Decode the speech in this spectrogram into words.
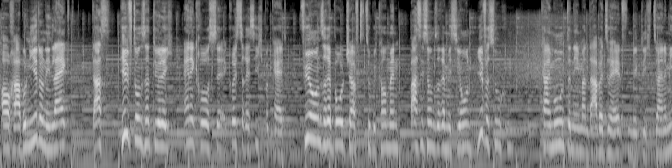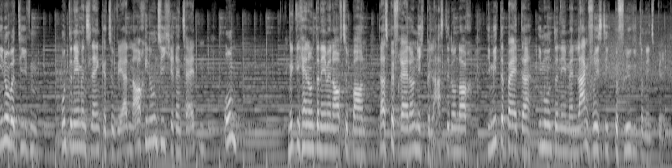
auch abonniert und ihn liked. Das hilft uns natürlich, eine große, größere Sichtbarkeit für unsere Botschaft zu bekommen. Was ist unsere Mission? Wir versuchen, KMU-Unternehmern dabei zu helfen, wirklich zu einem innovativen Unternehmenslenker zu werden, auch in unsicheren Zeiten, um wirklich ein Unternehmen aufzubauen, das befreit und nicht belastet und auch die Mitarbeiter im Unternehmen langfristig beflügelt und inspiriert.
